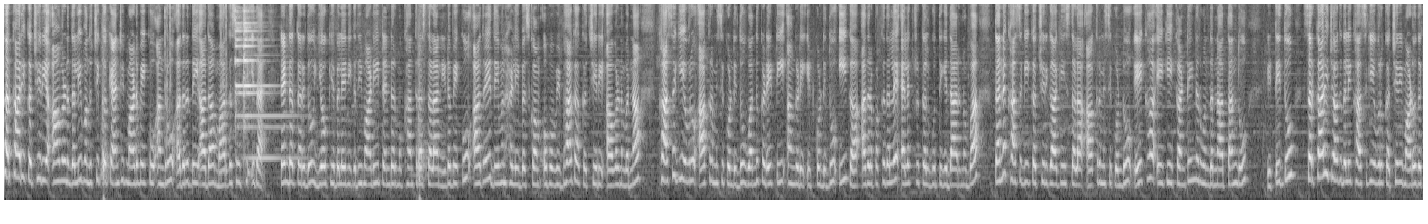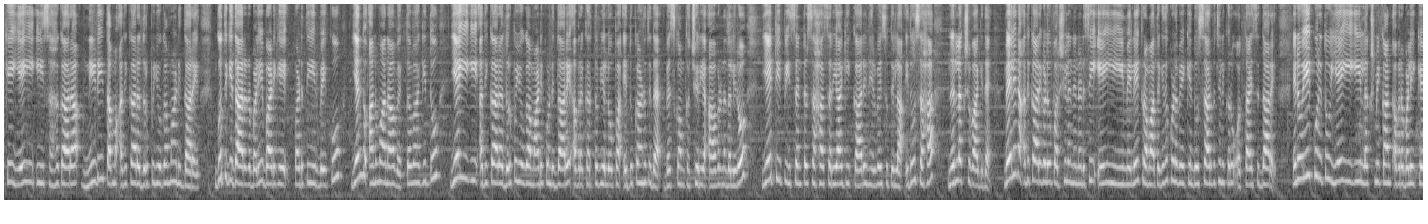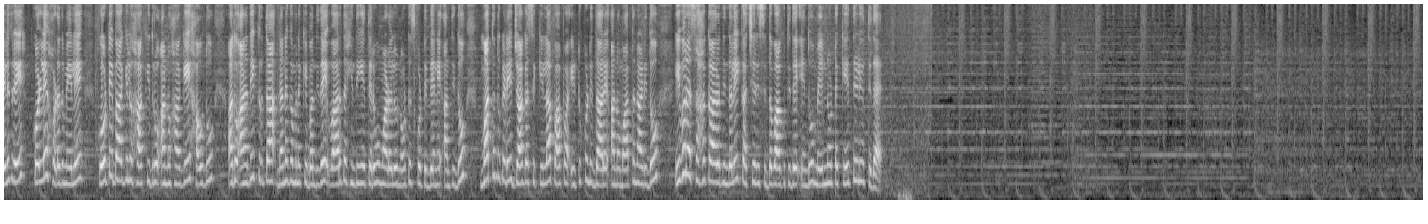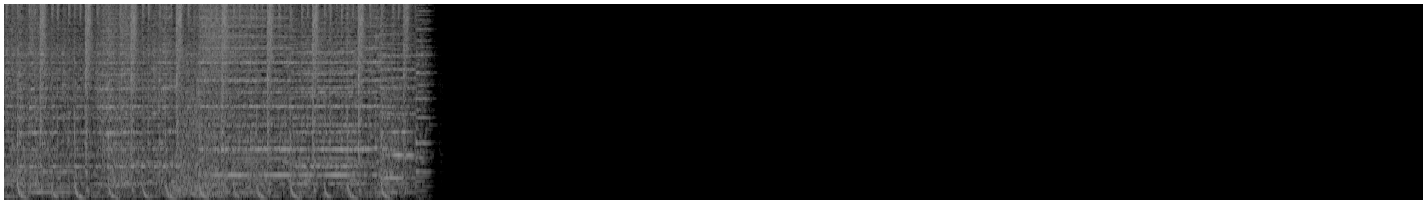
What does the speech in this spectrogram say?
ಸರ್ಕಾರಿ ಕಚೇರಿಯ ಆವರಣದಲ್ಲಿ ಒಂದು ಚಿಕ್ಕ ಕ್ಯಾಂಟೀನ್ ಮಾಡಬೇಕು ಅಂದ್ರೂ ಅದರದ್ದೇ ಆದ ಮಾರ್ಗಸೂಚಿ ಇದೆ. ಟೆಂಡರ್ ಕರೆದು ಯೋಗ್ಯ ಬೆಲೆ ನಿಗದಿ ಮಾಡಿ ಟೆಂಡರ್ ಮುಖಾಂತರ ಸ್ಥಳ ನೀಡಬೇಕು. ಆದರೆ ದೇವನಹಳ್ಳಿ ಬೆಸ್ಕಾಂ ಉಪವಿಭಾಗ ಕಚೇರಿ ಆವರಣವನ್ನ ಖಾಸಗಿಯವರು ಆಕ್ರಮಿಸಿಕೊಂಡಿದ್ದು, ಒಂದು ಕಡೆ ಟೀ ಅಂಗಡಿ ಇಟ್ಕೊಂಡಿದ್ದು, ಈಗ ಅದರ ಪಕ್ಕದಲ್ಲೇ ಎಲೆಕ್ಟ್ರಿಕಲ್ ಗುತ್ತಿಗೆದಾರನೊಬ್ಬ ತನ್ನ ಖಾಸಗಿ ಕಚೇರಿಗಾಗಿ ಸ್ಥಳ ಆಕ್ರಮಿಸಿಕೊಂಡು ಏಕಾಏಕಿ ಕಂಟೈನರ್ ಒಂದನ್ನ ತಂದು ಇಟ್ಟಿದ್ದು. ಸರ್ಕಾರಿ ಜಾಗದಲ್ಲಿ ಖಾಸಗಿಯವರು ಕಚೇರಿ ಮಾಡೋದಕ್ಕೆ ಎಇಇ ಸಹಕಾರ ನೀಡಿ ತಮ್ಮ ಅಧಿಕಾರ ದುರುಪಯೋಗ ಮಾಡಿದ್ದಾರೆ. ಗುತ್ತಿಗೆದಾರರ ಬಳಿ ಬಾಡಿಗೆ ಪಡ್ತಿ ಇರಬೇಕು ಎಂದು ಅನುಮಾನ ವ್ಯಕ್ತವಾಗಿದ್ದು, ಎಇಇ ಅಧಿಕಾರ ದುರುಪಯೋಗ ಮಾಡಿಕೊಂಡಿದ್ದಾರೆ. ಅವರ ಕರ್ತವ್ಯ ಲೋಪ ಎದ್ದು ಕಾಣುತ್ತಿದೆ. ಬೆಸ್ಕಾಂ ಕಚೇರಿಯ ಆವರಣದಲ್ಲಿರೋ ಎಟಿಪಿ ಸೆಂಟರ್ ಸಹ ಸರಿಯಾಗಿ ಕಾರ್ಯನಿರ್ವಹಿಸುತ್ತಿಲ್ಲ. ಇದು ಸಹ ನಿರ್ಲಕ್ಷ್ಯವಾಗಿದೆ. ಮೇಲಿನ ಅಧಿಕಾರಿಗಳು ಪರಿಶೀಲನೆ ನಡೆಸಿ ಎಇಇ ಮೇಲೆ ಕ್ರಮ ತೆಗೆದುಕೊಳ್ಳಬೇಕೆಂದು ಸಾರ್ವಜನಿಕರು ಒತ್ತಾಯಿಸಿದ್ದಾರೆ. ಇನ್ನು ಈ ಕುರಿತು ಎಇಇ ಲಕ್ಷ್ಮೀಕಾಂತ್ ಅವರ ಬಳಿ ಕೇಳಿದ್ರೆ ಕೊಳ್ಳೆ ಹೊಡೆದ ಮೇಲೆ ಕೋಟೆ ಬಾಗಿಲು ಹಾಕಿದ್ರು ಅನ್ನೋ ಹಾಗೆ, ಹೌದು, ಅದು ಅನಧಿಕೃತ ನನ್ನ ಗಮನಕ್ಕೆ ಬಂದಿದೆ, ವಾರದ ಹಿಂದೆಯೇ ತೆರವು ಮಾಡಲು ನೋಟಿಸ್ ಕೊಟ್ಟಿದ್ದೇನೆ ಅಂತಿದ್ದು, ಮತ್ತೊಂದು ಕಡೆ ಜಾಗ ಸಿಕ್ಕಿಲ್ಲ, ಪಾಪ ಇಟ್ಟುಕೊಂಡಿದ್ದಾರೆ ಅನ್ನೋ ಮಾತನಾಡಿದ್ದು ಇವರ ಸಹಕಾರದಿಂದಲೇ ಕಚೇರಿ ಸಿದ್ಧವಾಗುತ್ತಿದೆ ಎಂದು ಮೇಲ್ನೋಟಕ್ಕೆ ತಿಳಿಯುತ್ತಿದೆ.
